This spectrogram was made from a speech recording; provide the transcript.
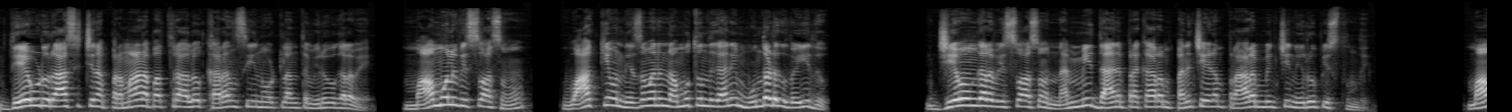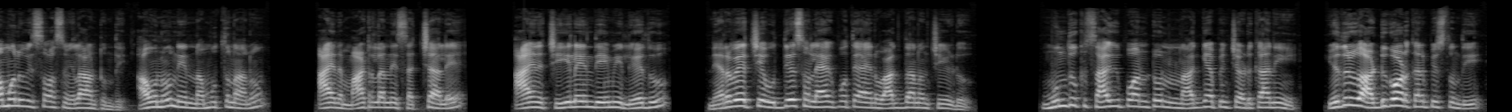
దేవుడు రాసిచ్చిన ప్రమాణపత్రాలు కరెన్సీ నోట్లంత విలువగలవే. మామూలు విశ్వాసం వాక్యం నిజమని నమ్ముతుంది గాని ముందడుగు వెయ్యదు జీవం గల విశ్వాసం నమ్మి దాని ప్రకారం పనిచేయడం ప్రారంభించి నిరూపిస్తుంది. మామూలు విశ్వాసం ఇలా అంటుంది. అవును నేను నమ్ముతున్నాను. ఆయన మాటలన్నీ సత్యాలే. ఆయన చేయలేందేమీ లేదు. నెరవేర్చే ఉద్దేశం లేకపోతే ఆయన వాగ్దానం చేయుడు. ముందుకు సాగిపో అంటూ నన్ను ఆజ్ఞాపించాడు కానీ ఎదురుగా అడ్డుగోడ కనిపిస్తుంది.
